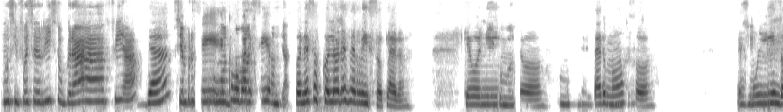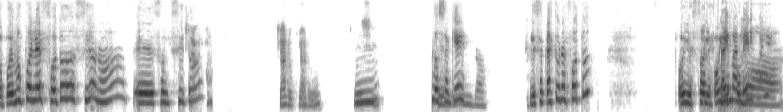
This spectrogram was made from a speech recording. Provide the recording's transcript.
como si fuese risografía. ¿Ya? Siempre Sí, es como parecido. Con esos colores de rizo, claro. Qué sí, bonito. como- como- Está hermoso. Es Sí. muy lindo. ¿Podemos poner fotos, sí o no? Eh, Solcito. Claro, claro. claro. Sí, Mm, sí. Lo qué saqué. lindo. ¿Le sacaste una foto? Oye, Sol, está Oye, ahí Marlene, como,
